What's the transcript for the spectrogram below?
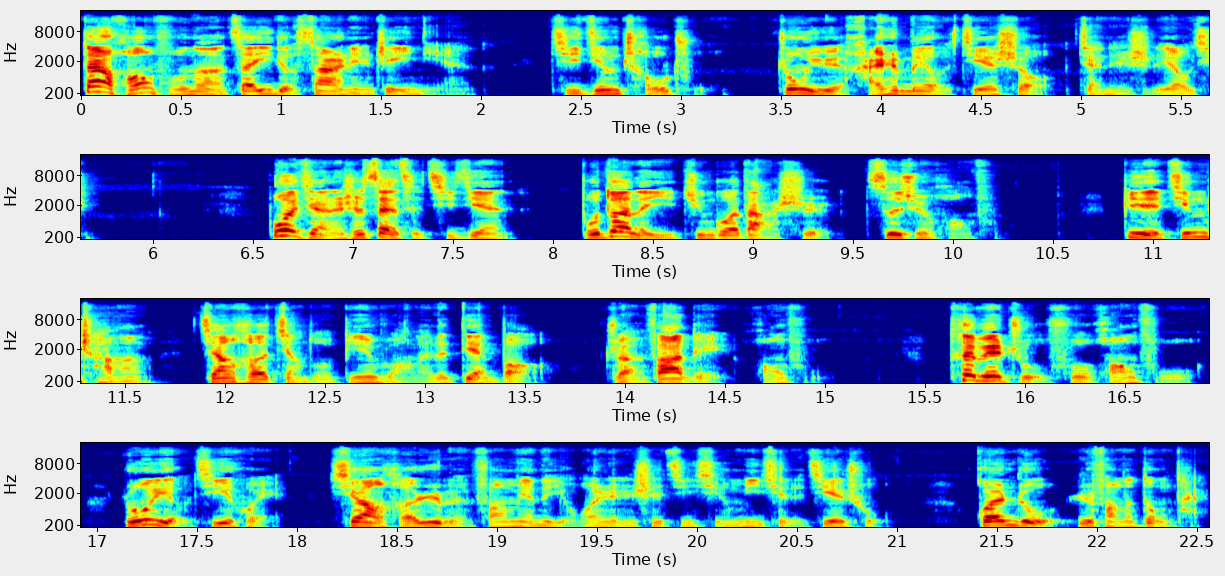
但是黄福呢，在一九三二年这一年几经踌躇，终于还是没有接受蒋介石的邀请。不过，蒋介石在此期间不断的以军国大事咨询黄福，并且经常将和蒋作斌往来的电报转发给黄甫，特别嘱咐黄甫，如果有机会，希望和日本方面的有关人士进行密切的接触，关注日方的动态，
